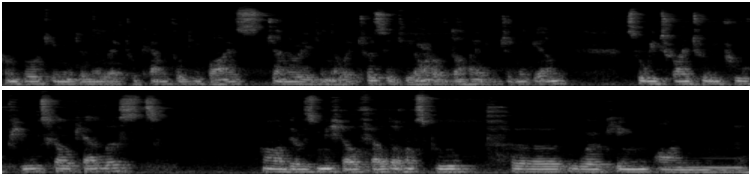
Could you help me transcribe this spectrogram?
converting it in an electrochemical device, generating electricity out of the hydrogen again. So we try to improve fuel cell catalysts. Uh, there is Michael Felderhoff's group uh, working on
